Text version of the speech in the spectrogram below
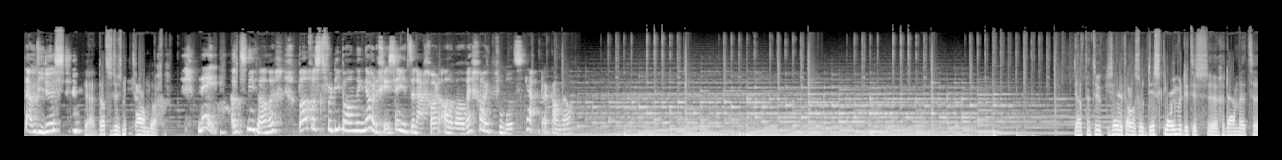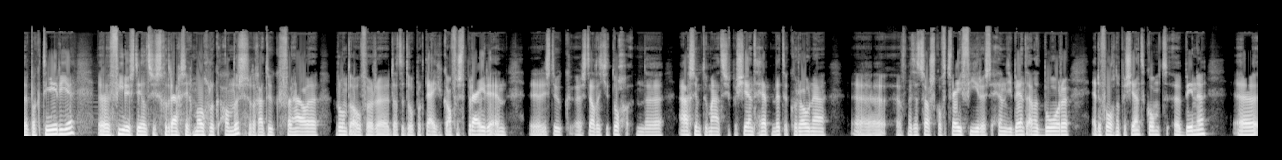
nou die dus. Ja, dat is dus niet handig. Nee, dat is niet handig. Behalve als het voor die behandeling nodig is en je het daarna gewoon allemaal weggooit bijvoorbeeld. Ja, dat kan wel. Je had natuurlijk, je zei het al, een soort disclaimer. Dit is uh, gedaan met uh, bacteriën. Uh, virusdeeltjes gedragen zich mogelijk anders. Er gaat natuurlijk verhalen rond over dat het door praktijken kan verspreiden. En is natuurlijk, stel dat je toch een asymptomatische patiënt hebt met de corona of met het SARS-CoV-2-virus en je bent aan het boren en de volgende patiënt komt binnen.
